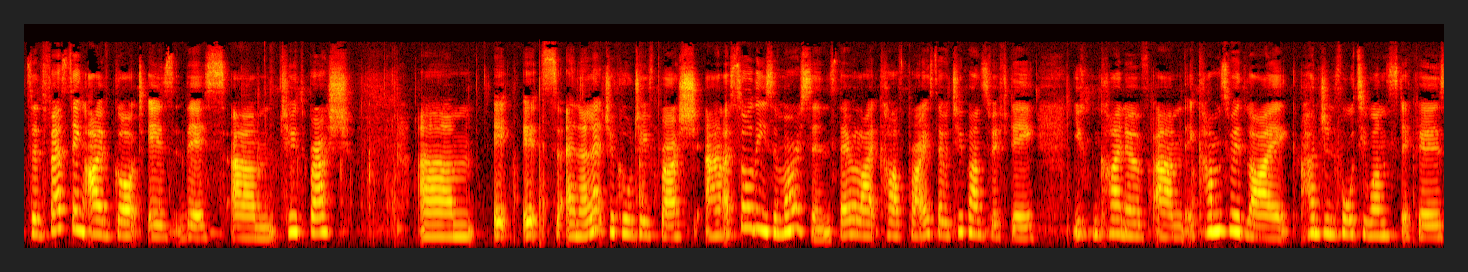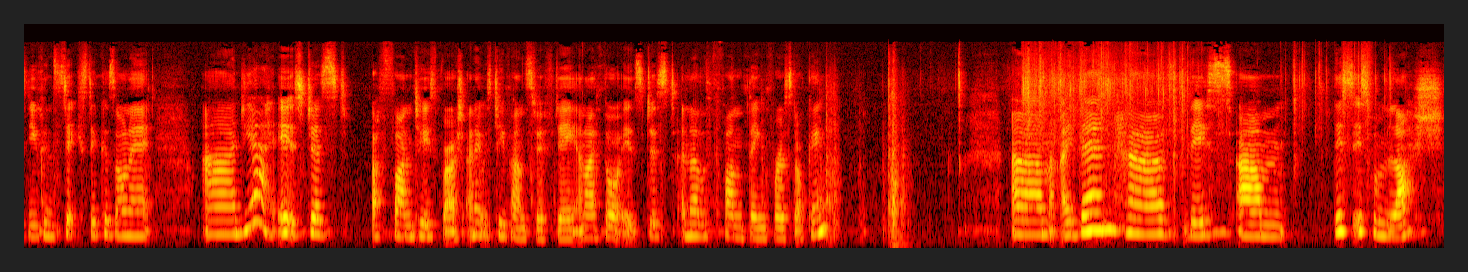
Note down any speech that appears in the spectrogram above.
So the first thing I've got is this um, toothbrush. Um, it, it's an electrical toothbrush and I saw these in Morrison's. They were like half price. They were £2.50. You can kind of, um, it comes with like 141 stickers. You can stick stickers on it. And yeah, it's just a fun toothbrush and it was £2.50 and I thought it's just another fun thing for a stocking. Um, I then have this, um, this is from Lush,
